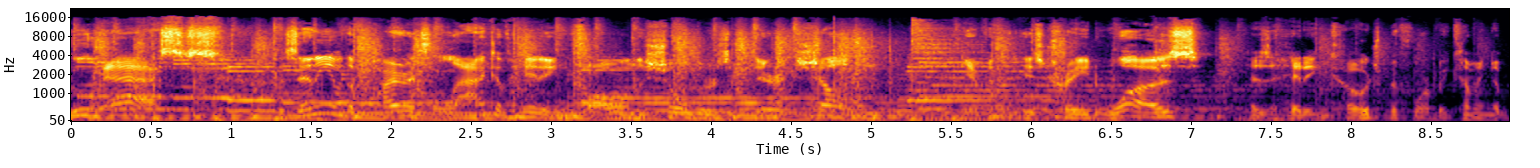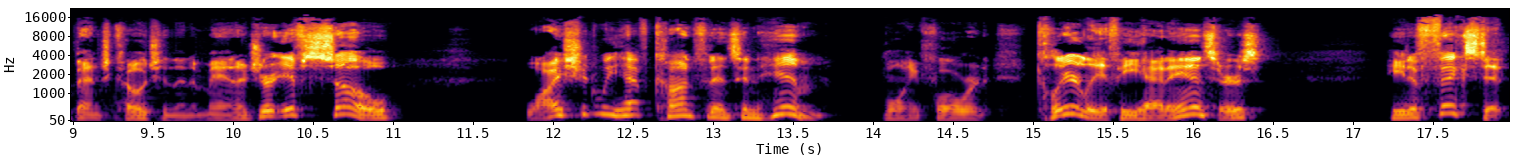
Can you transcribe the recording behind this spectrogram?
who asks Does any of the Pirates' lack of hitting fall on the shoulders of Derek Shelton, his trade was as a hitting coach before becoming a bench coach and then a manager? If so, why should we have confidence in him going forward? Clearly, if he had answers, he'd have fixed it.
